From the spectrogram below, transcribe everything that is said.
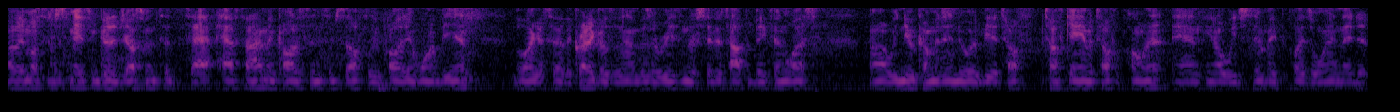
Uh, they must have just made some good adjustments at, at halftime and caught us in some stuff we probably didn't want to be in. But like I said, the credit goes to them. There's a reason they're sitting atop the Big Ten West. Uh, we knew coming into it would be a tough, tough game, a tough opponent, and you know we just didn't make the plays to win. They did.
